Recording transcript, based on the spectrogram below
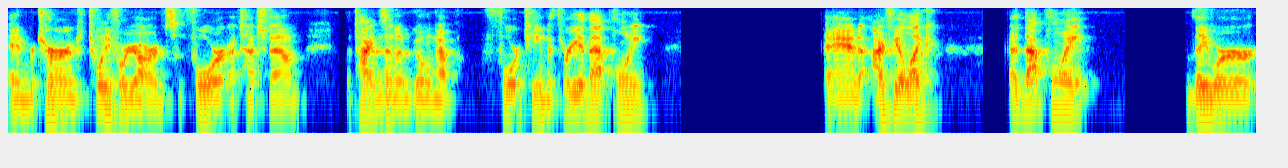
and returned 24 yards for a touchdown. The Titans ended up going up 14 to 3 at that point. And I feel like at that point, they were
